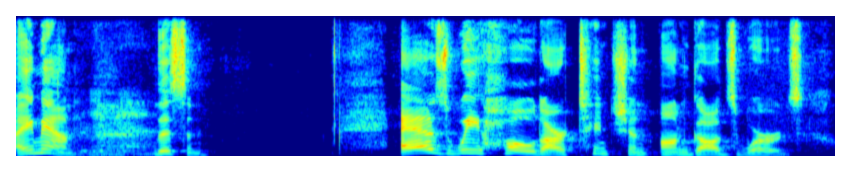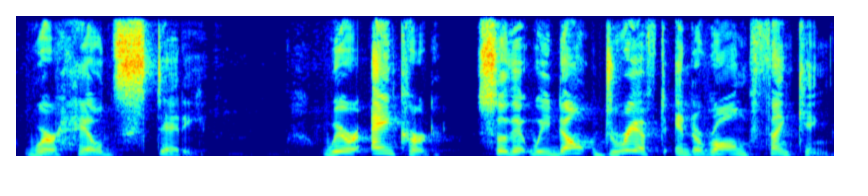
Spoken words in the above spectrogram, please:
Amen. Listen, as we hold our attention on God's words, we're held steady. We're anchored so that we don't drift into wrong thinking.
